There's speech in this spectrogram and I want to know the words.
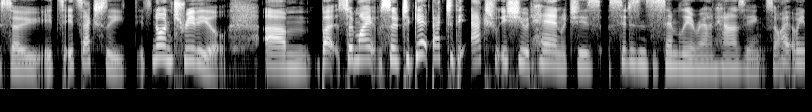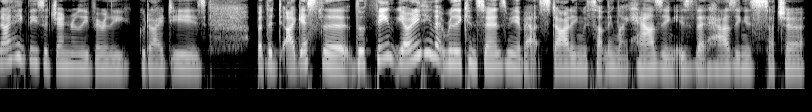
So it's it's actually it's non trivial. Um, but so my so to get back to the actual issue at hand, which is citizens' assembly around housing. So I, I mean, I think these are generally very good ideas, but the, I guess the the the thing the only thing that really concerns me about starting with something like housing is that housing is such a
